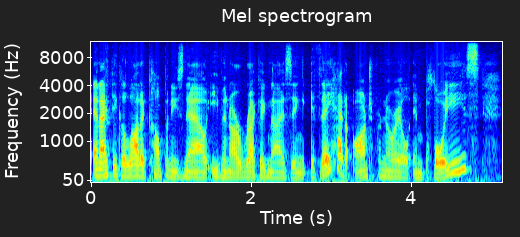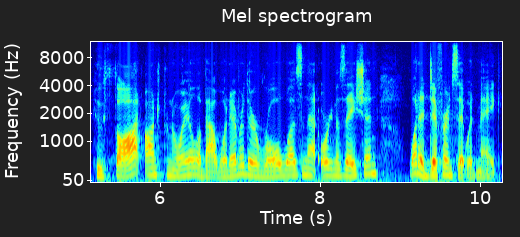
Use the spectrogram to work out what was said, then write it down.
And I think a lot of companies now even are recognizing if they had entrepreneurial employees who thought entrepreneurial about whatever their role was in that organization, what a difference it would make.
